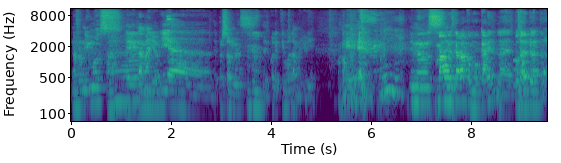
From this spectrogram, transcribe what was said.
nos reunimos Ah. eh, la mayoría de personas del colectivo, la mayoría. Eh, y nos. Mau estaba como Karen, la esposa de planta.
